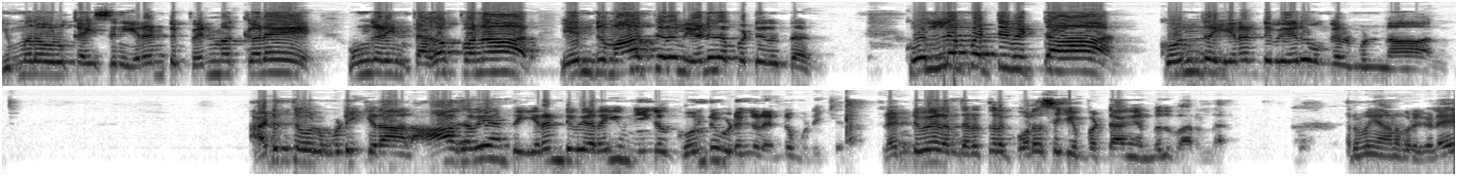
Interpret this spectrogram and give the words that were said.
இம்ரவுல் கைசின் இரண்டு பெண் மக்களே உங்களின் தகப்பனார் என்று மாத்திரம் எழுதப்பட்டிருந்தது. கொல்லப்பட்டு விட்டால் கொன்ற இரண்டு பேரும் உங்கள் முன்னால். அடுத்தவள் முடிக்கிறாள். ஆகவே அந்த இரண்டு பேரையும் நீங்கள் கொன்று விடுங்கள் என்று முடிக்கிறார். ரெண்டு பேர் அந்த இடத்துல கொலை செய்யப்பட்டாங்க என்பது வரல அருமையானவர்களே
